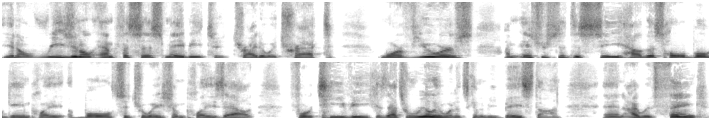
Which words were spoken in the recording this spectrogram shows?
you know regional emphasis maybe to try to attract more viewers. I'm interested to see how this whole bowl game play bowl situation plays out for TV because that's really what it's going to be based on. And I would think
